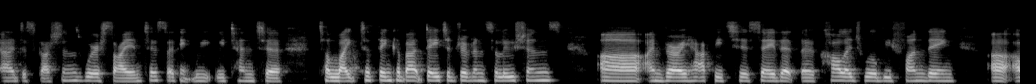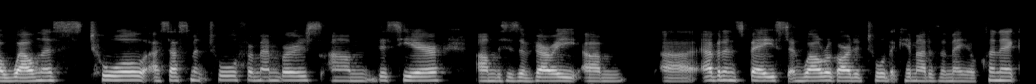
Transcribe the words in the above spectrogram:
uh, discussions. We're scientists. I think we we tend to to like to think about data-driven solutions. Uh, I'm very happy to say that the college will be funding uh, a wellness tool, assessment tool for members um, this year. Um, this is a very uh, evidence-based and well-regarded tool that came out of the Mayo Clinic.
